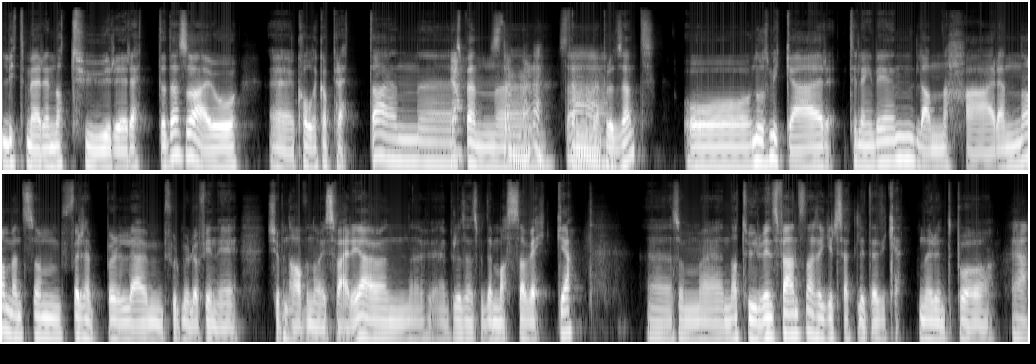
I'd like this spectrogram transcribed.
litt mer naturrettede, så er jo uh, Colle Capretta en uh, spennende, det. Det spennende er- produsent. Og noe som ikke er tilgjengelig i landet her ennå, men som f.eks. er fullt mulig å finne i København og i Sverige, er jo en, en produsent som heter Massa Vecchia. eh, som naturvinsfansen har sikkert sett litt etikettene rundt på, Ja.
